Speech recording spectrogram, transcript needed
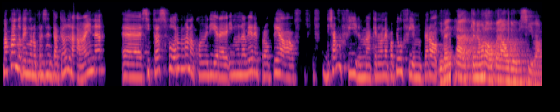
ma quando vengono presentate online eh, si trasformano, come dire, in una vera e propria, diciamo film, che non è proprio un film, però... Diventa, chiamiamola opera audiovisiva.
